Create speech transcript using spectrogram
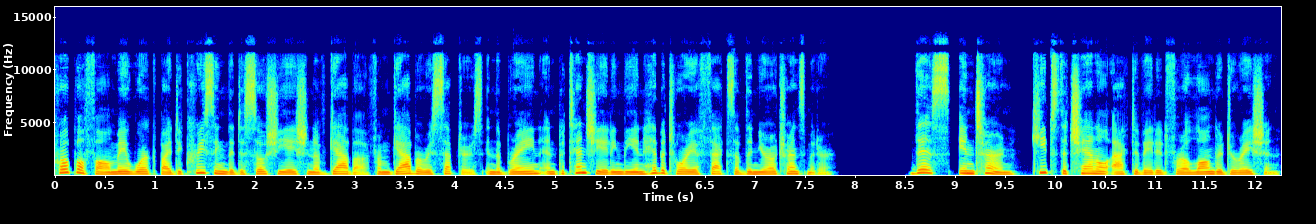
Propofol may work by decreasing the dissociation of GABA from GABA receptors in the brain and potentiating the inhibitory effects of the neurotransmitter. This, in turn, keeps the channel activated for a longer duration,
